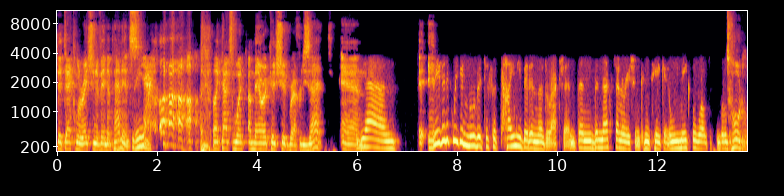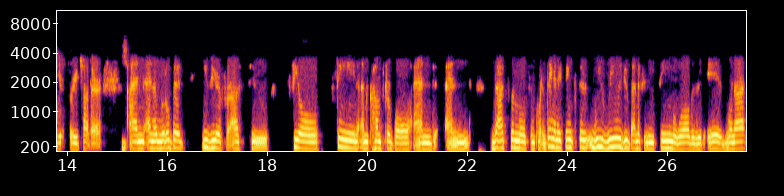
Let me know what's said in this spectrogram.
the Declaration of Independence. Yeah, like that's what America should represent. And yeah, it, and even if we can move it just a tiny bit in the direction, then the next generation can take it and we make the world just a little totally. bit easier for each other and, and a little bit easier for us to feel seen and comfortable and, and that's the most important thing. And I think that we really do benefit in seeing the world as it is. We're not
